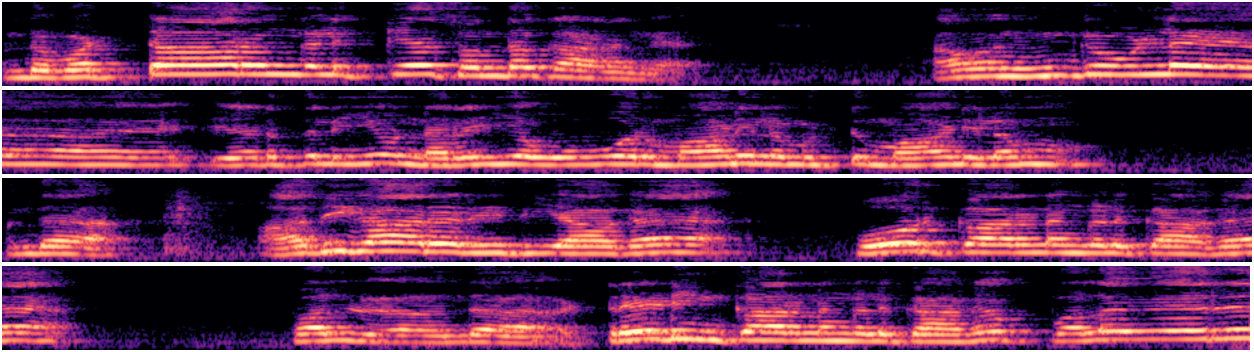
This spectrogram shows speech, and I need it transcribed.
இந்த வட்டாரங்களுக்கே சொந்தக்காரங்க. அவன் இங்கே உள்ள இடத்துலையும் நிறைய ஒவ்வொரு மாநிலம் விட்டு மாநிலம் அந்த அதிகார ரீதியாக போர் காரணங்களுக்காக பல் இந்த ட்ரேடிங் காரணங்களுக்காக பலவேறு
